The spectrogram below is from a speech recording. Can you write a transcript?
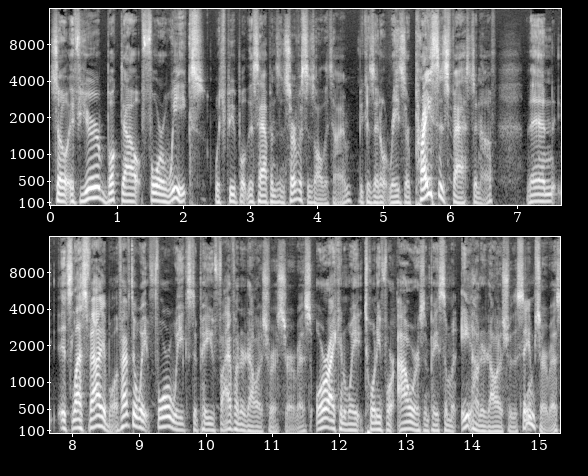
So if you're booked out four weeks, which people, this happens in services all the time because they don't raise their prices fast enough, then it's less valuable. If I have to wait four weeks to pay you $500 for a service, or I can wait 24 hours and pay someone $800 for the same service,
